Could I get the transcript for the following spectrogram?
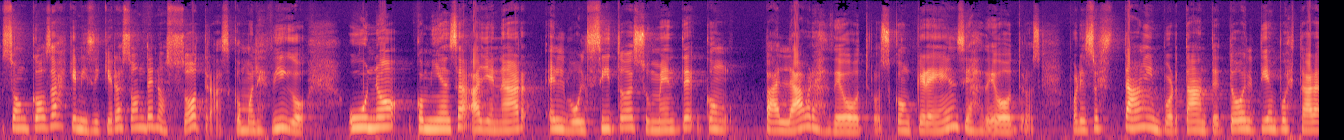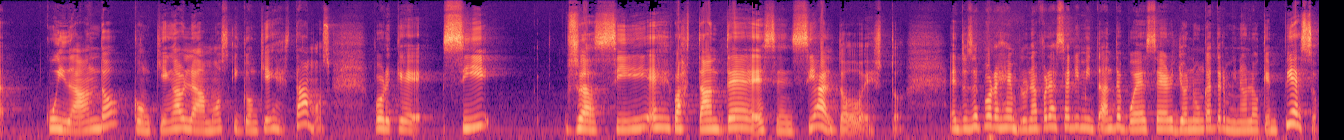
son cosas que ni siquiera son de nosotras. Como les digo, uno comienza a llenar el bolsito de su mente con palabras de otros, con creencias de otros. Por eso es tan importante todo el tiempo estar cuidando con quién hablamos y con quién estamos. Porque sí, o sea, sí es bastante esencial todo esto. Entonces, por ejemplo, una frase limitante puede ser yo nunca termino lo que empiezo.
